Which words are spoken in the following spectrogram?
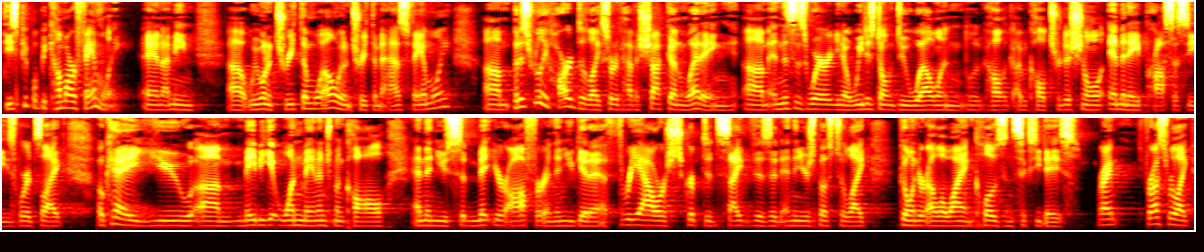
these people become our family. And I mean, uh, we want to treat them well. We want to treat them as family. Um, but it's really hard to like sort of have a shotgun wedding. Um, and this is where, you know, we just don't do well in I would call traditional M&A processes where it's like, okay, you, um, maybe get one management call and then you submit your offer and then you get a three hour scripted site visit and then you're supposed to like go under LOI and close in 60 days, right? For us, we're like,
